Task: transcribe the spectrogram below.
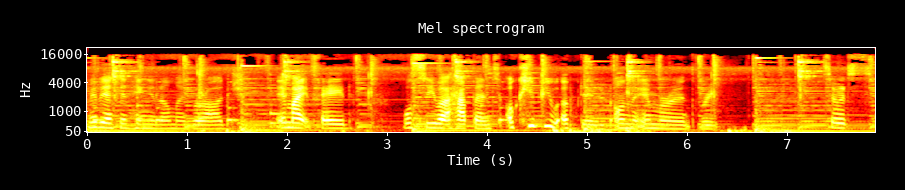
Maybe I could hang it on my garage. It might fade. We'll see what happens. I'll keep you updated on the amaranth wreath. So it's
